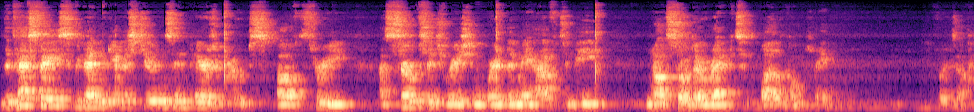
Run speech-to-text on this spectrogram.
the test phase, we then give the students in pairs or groups of three a serve situation where they may have to be not so direct while complaining, for example.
